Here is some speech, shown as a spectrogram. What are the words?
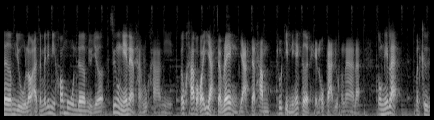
เดิมอยู่ เราอาจจะไม่ได้มีข้อมูลเดิมอยู่เยอะ ซึ่งตรงนี้เนี่ยทางลูกค้ามีลูกค้าบอกว่าอยากจะเร่ง อยากจะทำธุรกิจนี้ให้เกิดเห็นโอกาสอยู่ข้างหน้าแล้ว ตรงนี้แหละมันคือ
